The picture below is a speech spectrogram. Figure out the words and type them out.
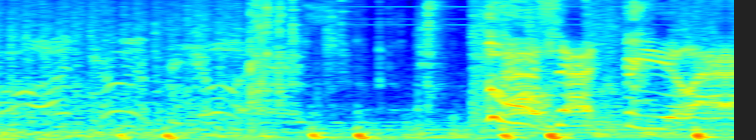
Oh, I'm coming for your ass. How's that feel, asshole?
